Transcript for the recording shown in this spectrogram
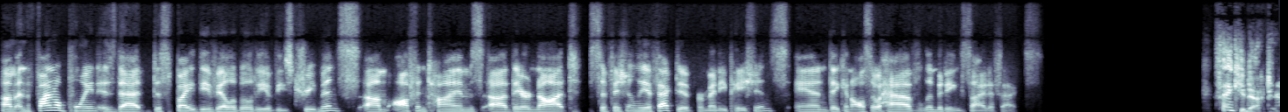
Um, and the final point is that despite the availability of these treatments, um, oftentimes uh, they're not sufficiently effective for many patients, and they can also have limiting side effects. Thank you, Doctor.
